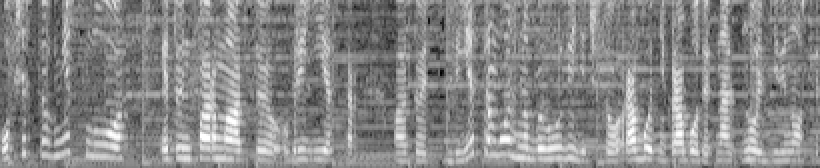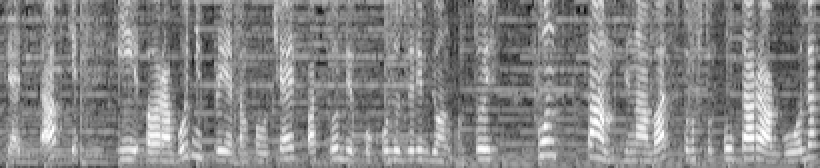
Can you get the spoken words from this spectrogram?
общество внесло эту информацию в реестр. А, то есть из реестра можно было увидеть, что работник работает на 0,95 ставки, и а, работник при этом получает пособие по уходу за ребенком. То есть фонд сам виноват в том, что полтора года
